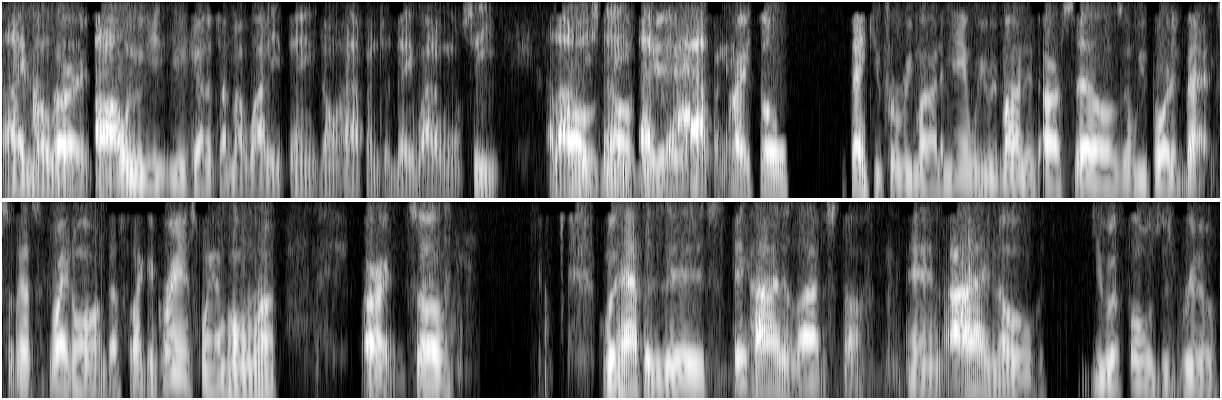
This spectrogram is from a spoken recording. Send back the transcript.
I know. All right. Oh, we you, you kind of talking about why these things don't happen today? Why don't we don't see a lot oh, of these things no, actually yeah. happening? All right. So thank you for reminding me, and we reminded ourselves, and we brought it back. So that's right on. That's like a grand slam home run. All right, so what happens is they hide a lot of stuff, and I know UFOs is real,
